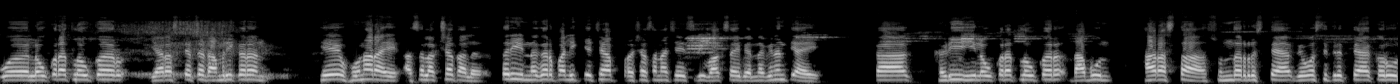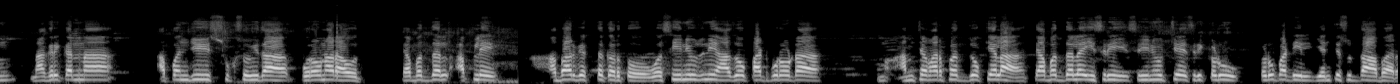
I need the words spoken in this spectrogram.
व लवकरात लवकर या रस्त्याचं डांबरीकरण हे होणार आहे असं लक्षात आलं. तरी नगरपालिकेच्या प्रशासनाचे श्री वाघसाहेब यांना विनंती आहे का खडी ही लवकरात लवकर दाबून हा रस्ता सुंदर रस्त्या व्यवस्थितरित्या करून नागरिकांना आपण जी सुखसुविधा पुरवणार आहोत त्याबद्दल आपले आभार व्यक्त करतो व सी न्यूजनी हा जो पाठपुरवठा आमच्या मार्फत जो केला त्याबद्दलही श्री श्री न्यूजचे श्री कडू कडू पाटील यांचे सुद्धा आभार.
